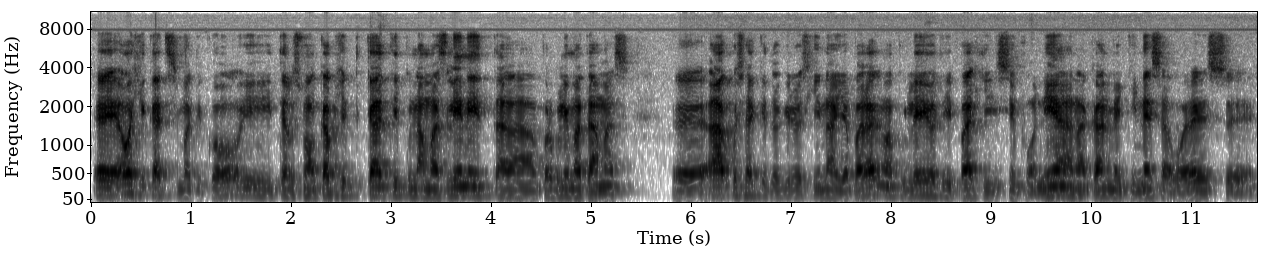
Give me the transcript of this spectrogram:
Ε, όχι κάτι σημαντικό ή τέλος πάντων κάτι που να μας λύνει τα προβλήματά μας. Ε, άκουσα και τον κύριο Σχοινά, για παράδειγμα, που λέει ότι υπάρχει συμφωνία να κάνουμε κοινέ αγορές ε,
